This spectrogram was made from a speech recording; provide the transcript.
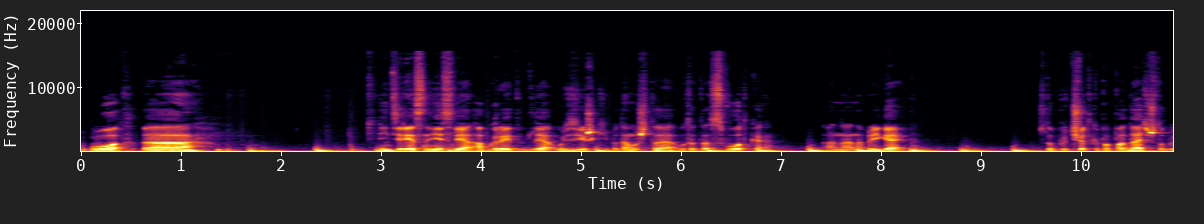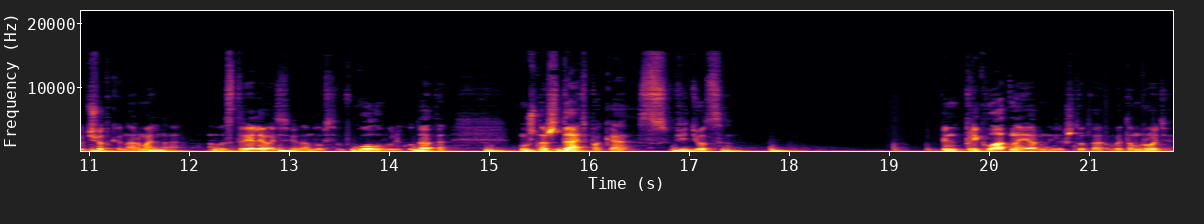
Вот. Э, интересно, есть ли апгрейд для УЗИшки, потому что вот эта сводка, она напрягает. Чтобы четко попадать, чтобы четко, нормально выстреливать, там, в голову или куда-то, нужно ждать, пока ведется приклад, наверное, или что-то в этом роде.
